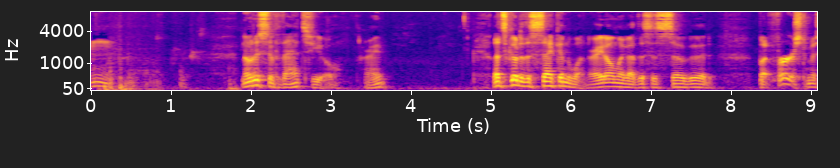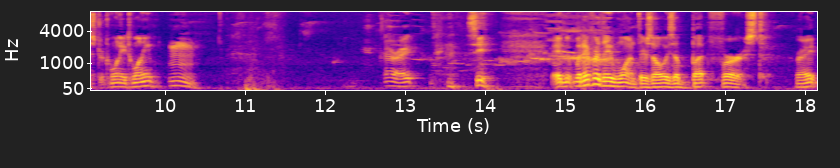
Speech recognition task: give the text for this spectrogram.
Mm. Notice if that's you, right? Let's go to the second one, right? Oh my God, this is so good. But first, Mr. 2020, mm. all right. See, and whatever they want, there's always a but first, right?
